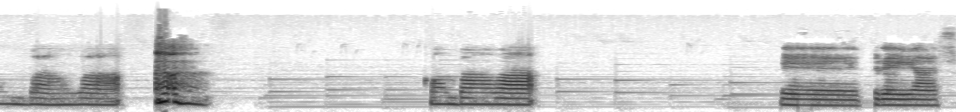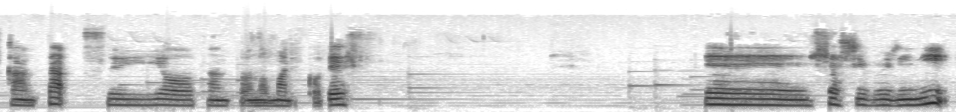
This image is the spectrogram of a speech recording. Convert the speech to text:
んばんは。こんばんは。えー、プレイヤースカンタ水曜担当のマリコです。えー、久しぶりに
